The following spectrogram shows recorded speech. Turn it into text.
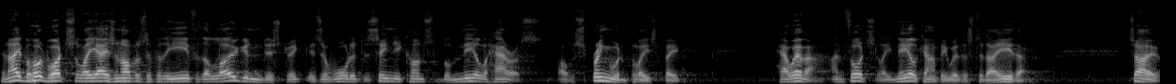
The Neighbourhood Watch Liaison Officer for the Year for the Logan District is awarded to Senior Constable Neil Harris of Springwood Police Beat. However, unfortunately, Neil can't be with us today either. So,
